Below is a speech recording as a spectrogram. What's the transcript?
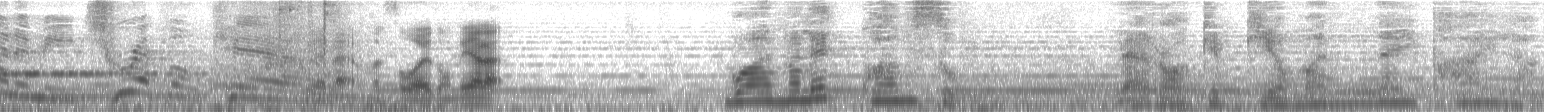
Enemy triple นี่ kill. แหละมันซวยตรงเนี้ยแหละ หวานเมล็ดความสุข และรอเก็บเกี่ยวมันในภายหลัง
